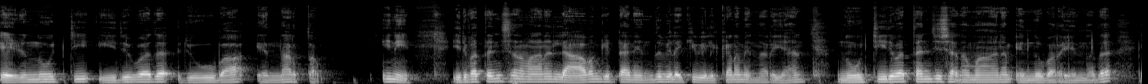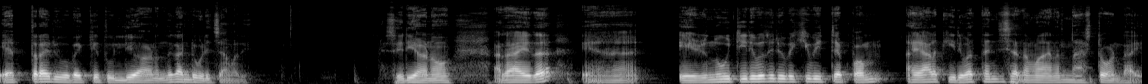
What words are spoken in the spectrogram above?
എഴുന്നൂറ്റി ഇരുപത് രൂപ എന്നർത്ഥം. ഇനി ഇരുപത്തഞ്ച് ശതമാനം ലാഭം കിട്ടാൻ എന്ത് വിലയ്ക്ക് വിൽക്കണം എന്നറിയാൻ നൂറ്റി ഇരുപത്തഞ്ച് ശതമാനം എന്ന് പറയുന്നത് എത്ര രൂപയ്ക്ക് തുല്യമാണെന്ന് കണ്ടുപിടിച്ചാൽ മതി. ശരിയാണോ? അതായത് എഴുന്നൂറ്റി ഇരുപത് രൂപയ്ക്ക് വിറ്റപ്പം അയാൾക്ക് ഇരുപത്തഞ്ച് ശതമാനം നഷ്ടമുണ്ടായി.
